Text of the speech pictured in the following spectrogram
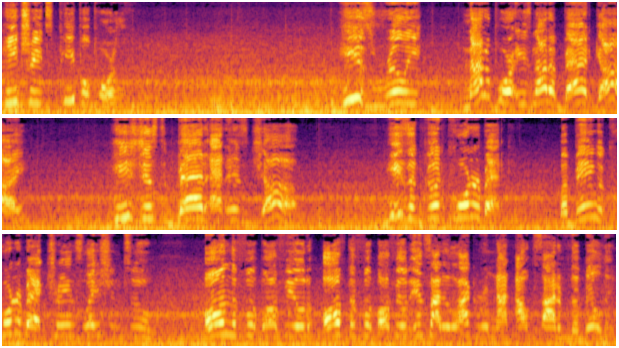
He treats people poorly. He is really not a poor, he's not a bad guy. He's just bad at his job. He's a good quarterback. But being a quarterback translation to on the football field, off the football field, inside of the locker room, not outside of the building.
